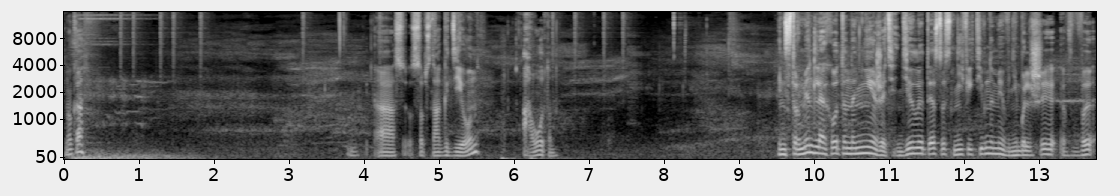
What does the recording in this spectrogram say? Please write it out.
Ну-ка. А, собственно, а где он? А, вот он. Инструмент для охоты на нежить делает эстус неэффективными в, небольшой, в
